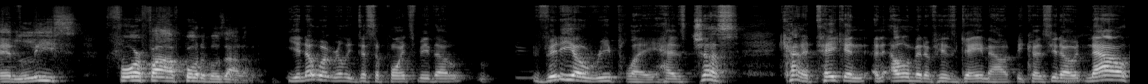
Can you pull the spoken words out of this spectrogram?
at least four or five quotables out of it. You know what really disappoints me though? Video replay has just kind of taken an element of his game out because you know now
